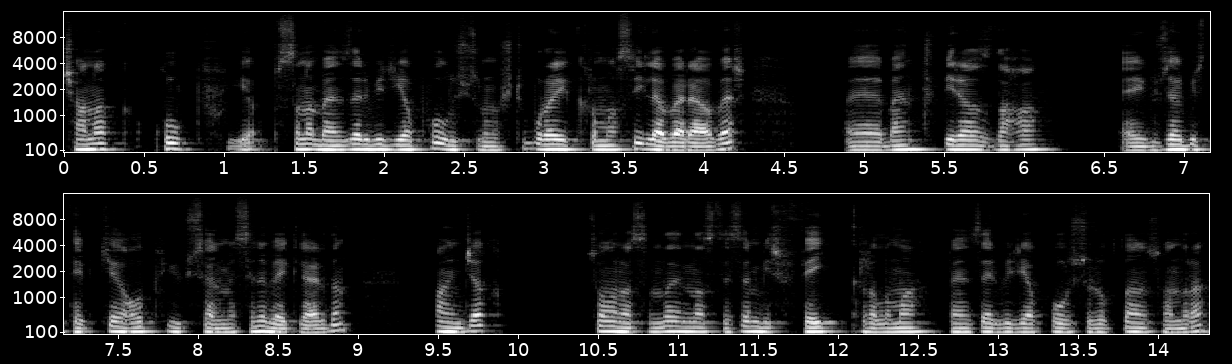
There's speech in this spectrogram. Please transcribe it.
çanak kulp yapısına benzer bir yapı oluşturmuştu. Burayı kırmasıyla beraber e, ben biraz daha e, güzel bir tepki alıp yükselmesini beklerdim. Ancak sonrasında nasıl desem bir fake kırılıma benzer bir yapı oluşturduktan sonra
